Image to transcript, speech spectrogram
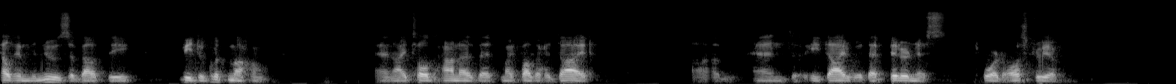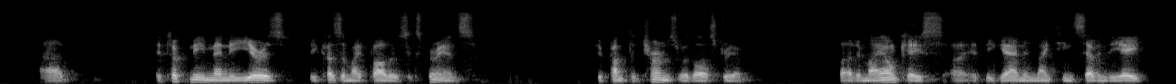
tell him the news about the Wiedergutmachung. And I told Hannah that my father had died. Um, and he died with that bitterness toward Austria uh, it took me many years because of my father's experience to come to terms with Austria. But in my own case, uh, it began in 1978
